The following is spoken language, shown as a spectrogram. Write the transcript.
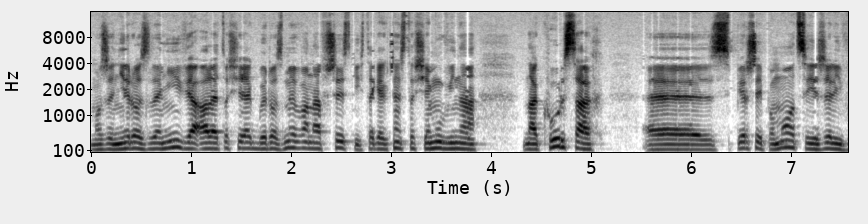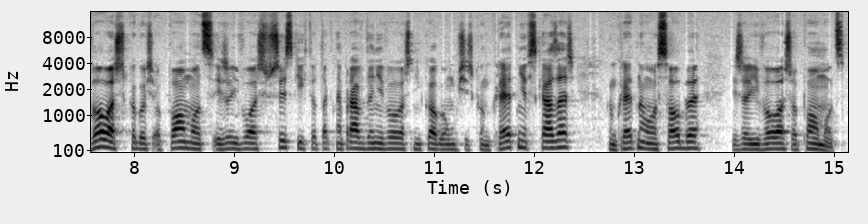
może nie rozleniwia, ale to się jakby rozmywa na wszystkich. Tak jak często się mówi na, na kursach z pierwszej pomocy, jeżeli wołasz kogoś o pomoc, jeżeli wołasz wszystkich, to tak naprawdę nie wołasz nikogo. Musisz konkretnie wskazać konkretną osobę, jeżeli wołasz o pomoc.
